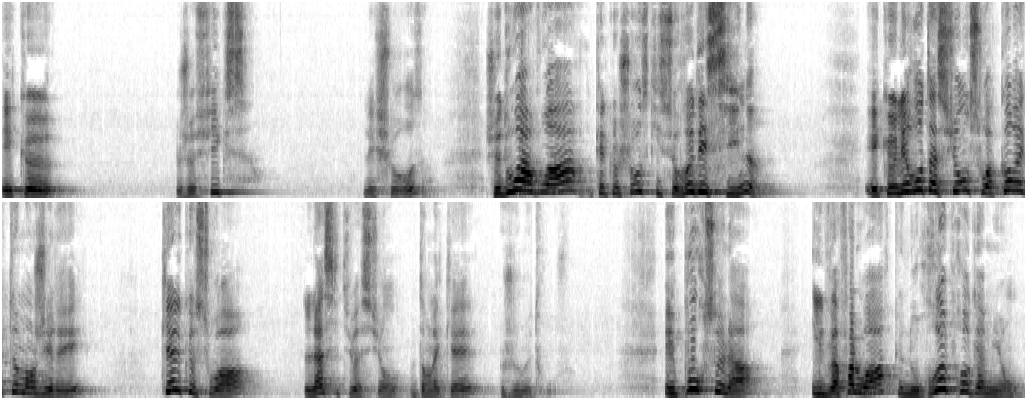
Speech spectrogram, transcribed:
et que je fixe les choses, je dois avoir quelque chose qui se redessine et que les rotations soient correctement gérées quelle que soit la situation dans laquelle je me trouve. Et pour cela, il va falloir que nous reprogrammions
